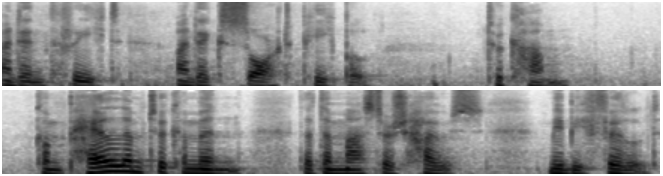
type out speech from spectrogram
and entreat and exhort people to come. Compel them to come in that the Master's house may be filled.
